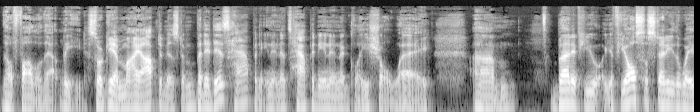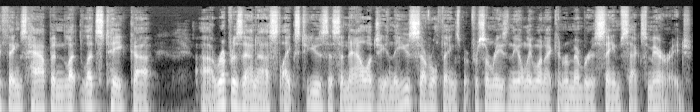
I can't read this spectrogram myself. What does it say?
they'll follow that lead. So again, my optimism, but it is happening, and it's happening in a glacial way. Um, but if you if you also study the way things happen, let let's take uh, uh, Represent Us likes to use this analogy, and they use several things, but for some reason, the only one I can remember is same sex marriage.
